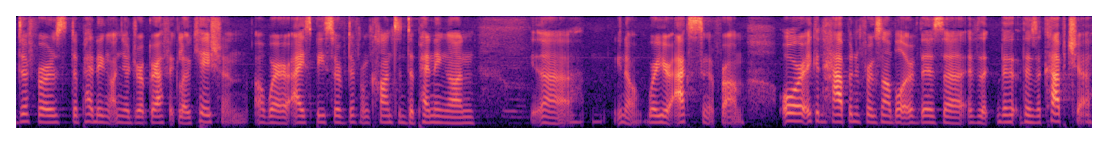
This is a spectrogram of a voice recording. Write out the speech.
differs depending on your geographic location, uh, where ISP serve different content depending on uh, you know, where you're accessing it from. Or it can happen, for example, if there's a, if there's a CAPTCHA.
